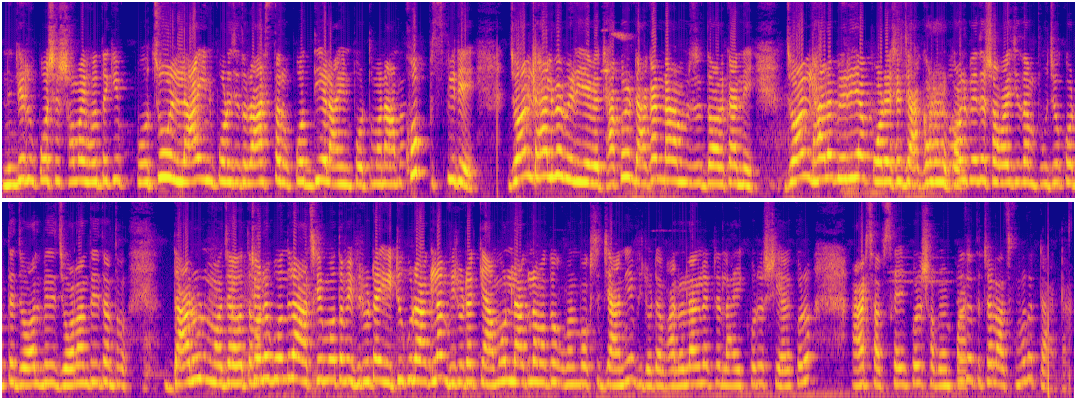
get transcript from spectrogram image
নীলের উপোসের সময় হতে কি প্রচুর লাইন পড়ে যেত, রাস্তার উপর দিয়ে লাইন পড়তো। মানে আমার খুব স্পিডে জল ঢালবে বেরিয়ে যাবে। ঠাকুরের ডাকার নাম দরকার নেই। জল ঢালা বেরিয়ে পরে সে জাগরণ জল বেঁধে সবাই যেতাম পুজো করতে জল বেঁধে জল আনতে যেতাম তো দারুণ মজা হতো। চলো বন্ধুরা আজকের মতো আমি ভিডিওটা এইটুকু রাখলাম। ভিডিওটা কেমন লাগল আমাকে কমেন্ট বক্সে জানিয়ে ভিডিওটা ভালো লাগল একটা লাইক করো শেয়ার করো আর সাবস্ক্রাইব করো সবাই পাঠাতে চলো আজকের মতো টাটা।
